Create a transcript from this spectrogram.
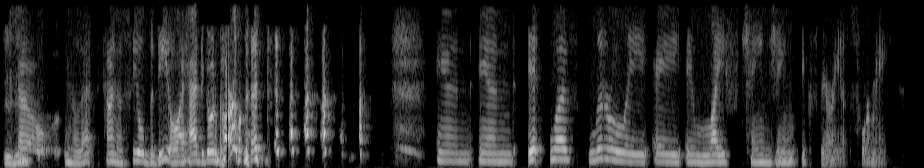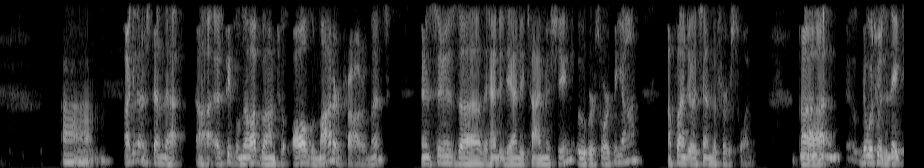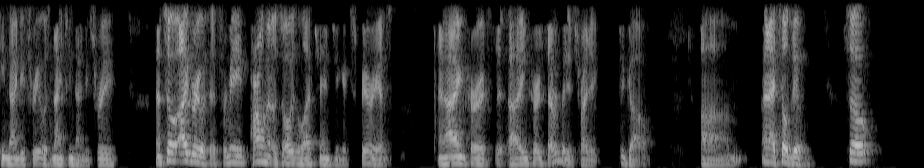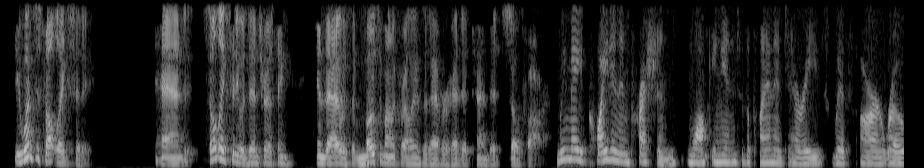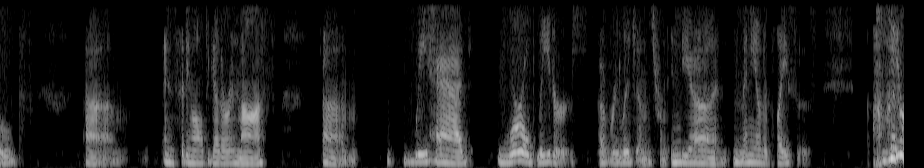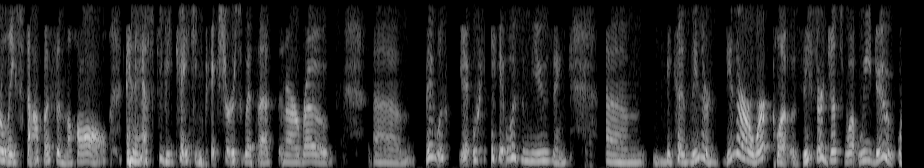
Mhm. So, you know, that kind of sealed the deal. I had to go to Parliament. and and it was literally a a life-changing experience for me. Um, I can understand that. Uh, as people know, I've gone to all the modern parliaments, and as soon as uh, the handy-dandy time machine Uber's working on, I plan to attend the first one, uh, which was in 1893. It was 1993. And so I agree with it. For me, Parliament was always a life-changing experience, and I encouraged I encouraged everybody to try to to go, um, and I still do. So you went to Salt Lake City, and Salt Lake City was interesting in that it was the most amount of Correllians that ever had attended so far. we made quite an impression walking into the plenaries with our robes um, and sitting all together in mass. Um, we had world leaders of religions from India and many other places literally stop us in the hall and ask to be taking pictures with us in our robes. Um, it was it, it was amusing um, because these are these are our work clothes. These are just what we do.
